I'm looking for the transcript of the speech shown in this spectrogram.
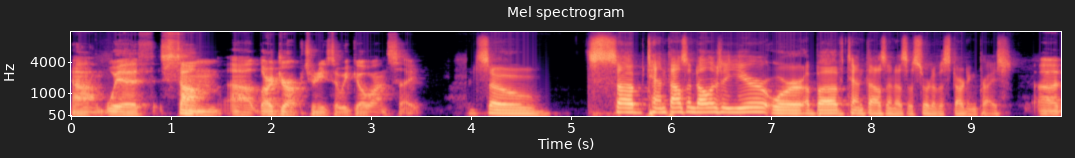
um, with some uh, larger opportunities that we go on site so sub ten thousand dollars a year or above ten thousand as a sort of a starting price? Uh,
